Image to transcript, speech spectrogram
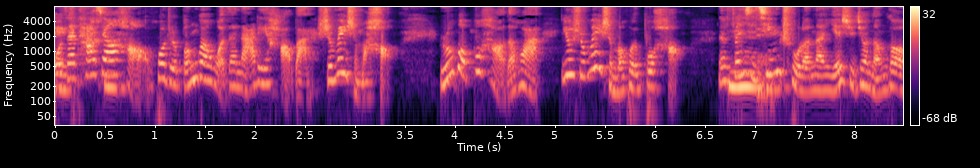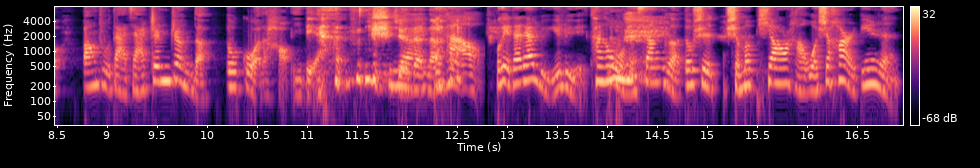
我在他乡好，或者甭管我在哪里好吧，是为什么好？如果不好的话，又是为什么会不好？那分析清楚了呢，也许就能够帮助大家真正的都过得好一点。你是觉得呢？你看啊，我给大家捋一捋，看看我们三个都是什么漂儿哈。我是哈尔滨人，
